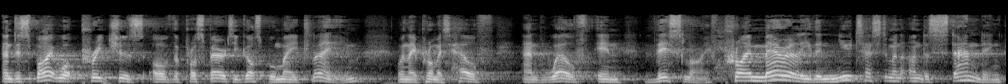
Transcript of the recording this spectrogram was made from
And despite what preachers of the prosperity gospel may claim when they promise health and wealth in this life, primarily the New Testament understanding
